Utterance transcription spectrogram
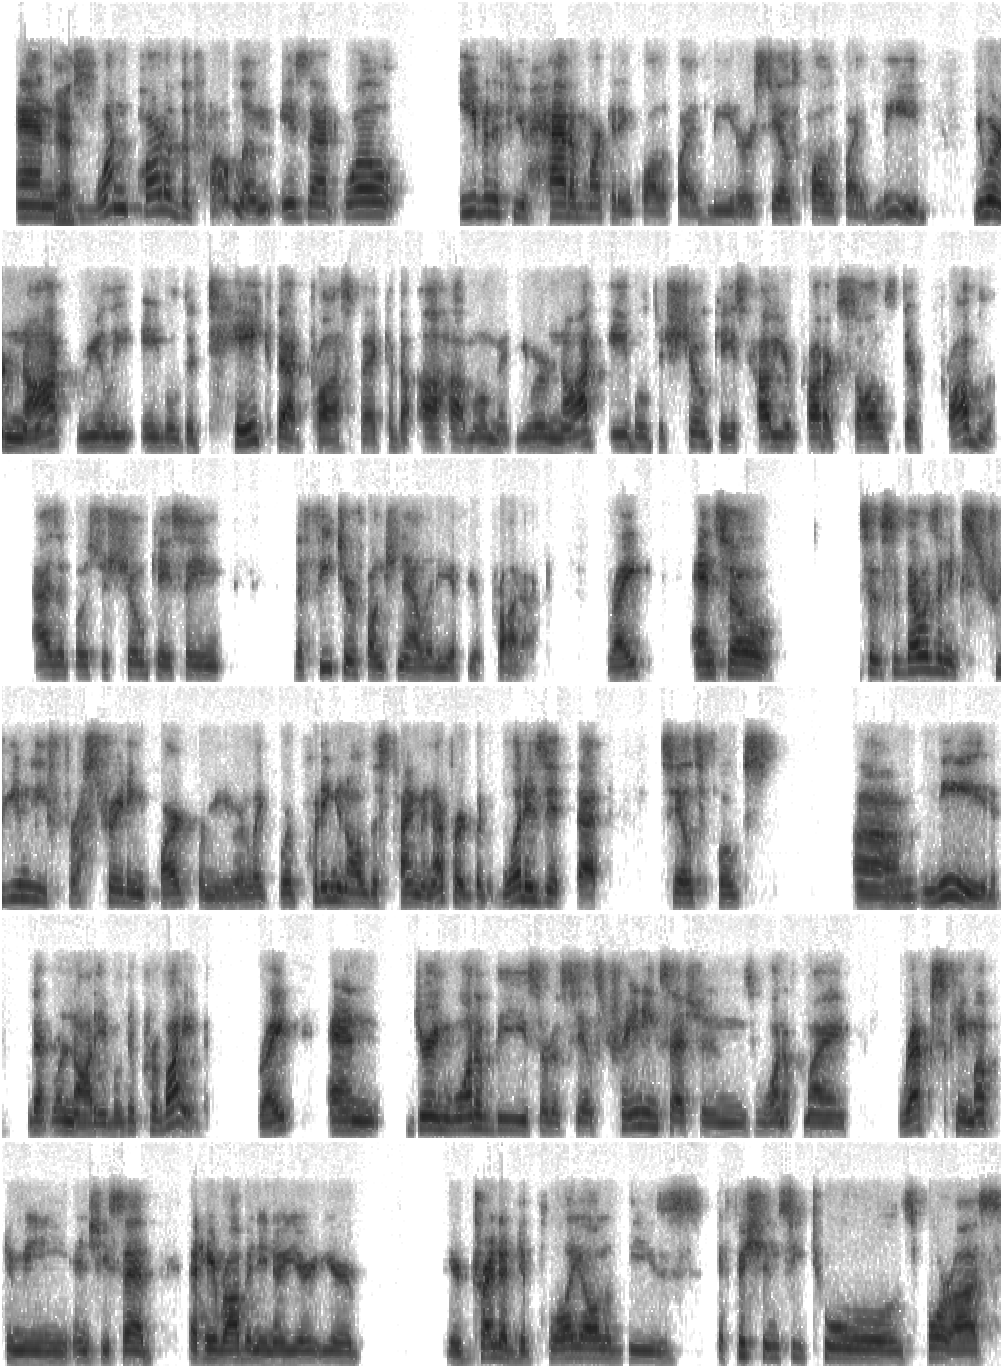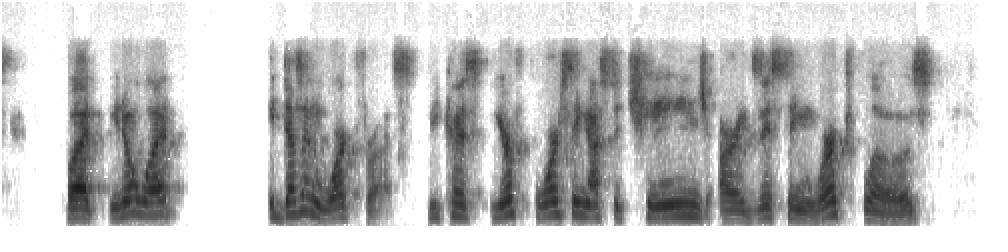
And Yes. one part of the problem is that, well, even if you had a marketing qualified lead or a sales qualified lead, you were not really able to take that prospect to the aha moment. You were not able to showcase how your product solves their problem as opposed to showcasing the feature functionality of your product, right? And so so, so that was an extremely frustrating part for me. We're like, we're putting in all this time and effort, but what is it that sales folks um, need that we're not able to provide, right? And during one of these sort of sales training sessions, one of my reps came up to me and she said that, "Hey, Robin, you know, you're you're you're trying to deploy all of these efficiency tools for us, but you know what? It doesn't work for us because you're forcing us to change our existing workflows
